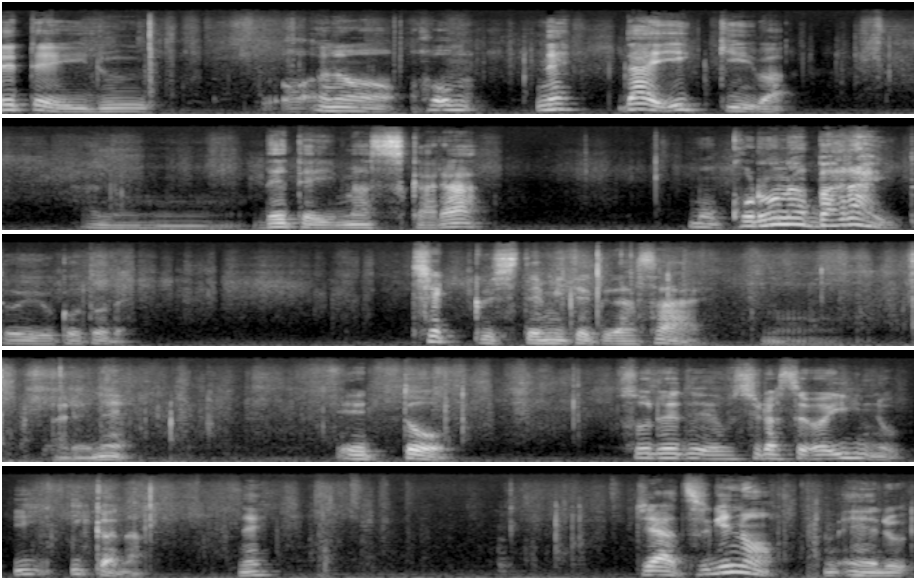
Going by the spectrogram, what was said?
出ている、あの、本、ね、第1期は、あの出ていますから、もうコロナ払いということで、チェックしてみてください。あれね。えっと、それでお知らせはいいの、いいいいかな。ね。じゃあ次のメール。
